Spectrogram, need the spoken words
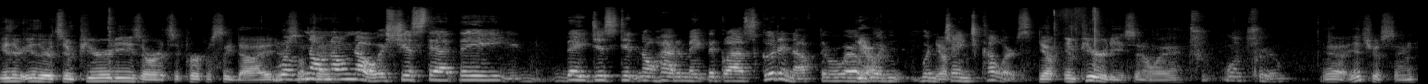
either either it's impurities or it's purposely dyed or well, something. no, no, no. It's just that they they just didn't know how to make the glass good enough to where it Yeah. wouldn't wouldn't Yep. change colors. Yep. Impurities in a way. Well, true. Yeah. Interesting.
